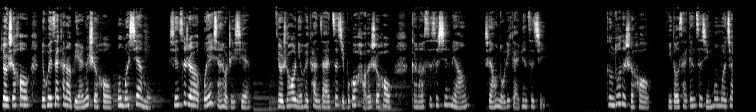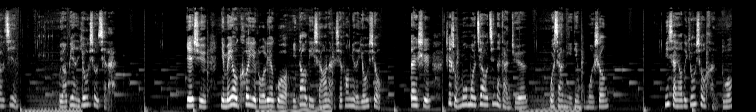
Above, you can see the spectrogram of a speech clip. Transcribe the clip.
有时候你会在看到别人的时候默默羡慕，寻思着我也想有这些。有时候你会看在自己不够好的时候感到丝丝心凉，想要努力改变自己。更多的时候，你都在跟自己默默较劲，我要变得优秀起来。也许你没有刻意罗列过你到底想要哪些方面的优秀。但是这种默默较劲的感觉，我想你一定不陌生。你想要的优秀很多，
